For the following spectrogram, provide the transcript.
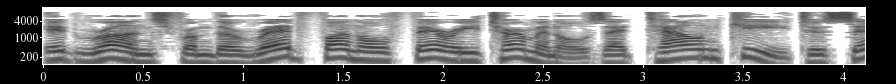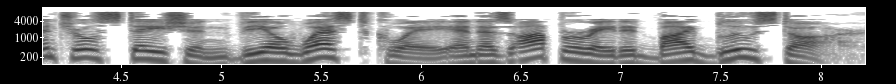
It runs from the Red Funnel ferry terminals at Town Quay to Central Station via Westquay and is operated by Bluestar.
